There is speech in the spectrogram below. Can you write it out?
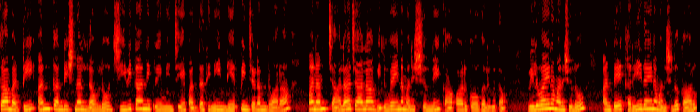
కాబట్టి అన్కండిషనల్ లవ్లో జీవితాన్ని ప్రేమించే పద్ధతిని నేర్పించడం ద్వారా మనం చాలా చాలా విలువైన మనుషుల్ని కాపాడుకోగలుగుతాం. విలువైన మనుషులు అంటే ఖరీదైన మనుషులు కారు.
